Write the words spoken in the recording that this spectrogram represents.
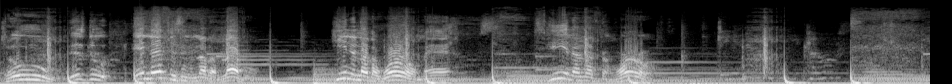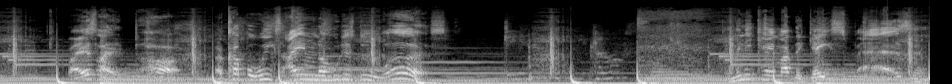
dude, this dude, NF is in another level. He in another world, man. He in another world. Like it's like, dog, a couple weeks I didn't even know who this dude was. Came out the gate spazzing.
